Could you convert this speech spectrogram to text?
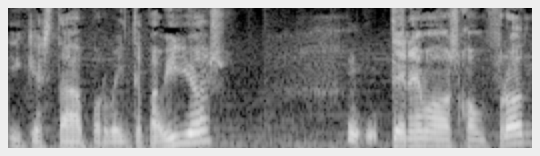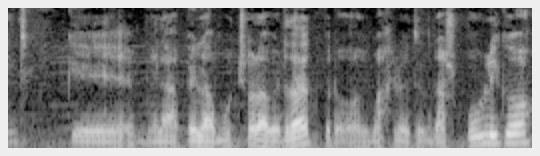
y que está por 20 pavillos. Tenemos Homefront, que me la apela mucho, la verdad, pero imagino que tendrá su público.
